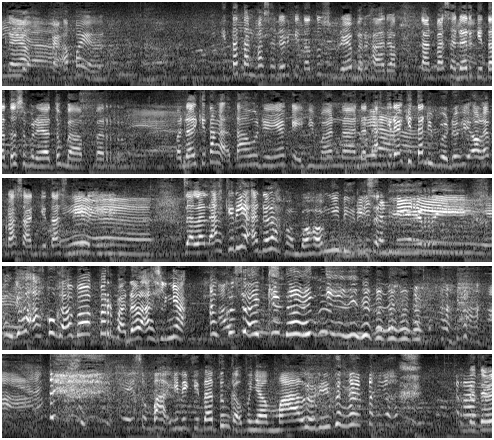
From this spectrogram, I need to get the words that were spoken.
kayak Iya. kayak apa ya kita tanpa sadar kita tuh sebenarnya berharap tanpa sadar kita tuh sebenarnya tuh baper padahal kita nggak tahu dianya kayak gimana dan Iya. akhirnya kita dibodohi oleh perasaan kita sendiri Iya. jalan akhirnya adalah membohongi diri Diri sendiri, sendiri. enggak aku nggak baper padahal aslinya aku sakit hati Eh, sumpah ini kita tuh nggak punya malu di tengah-tengah. Btw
